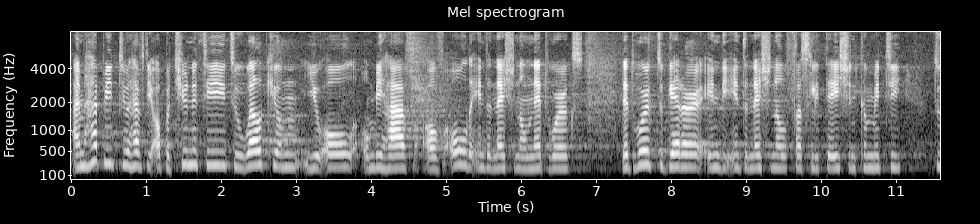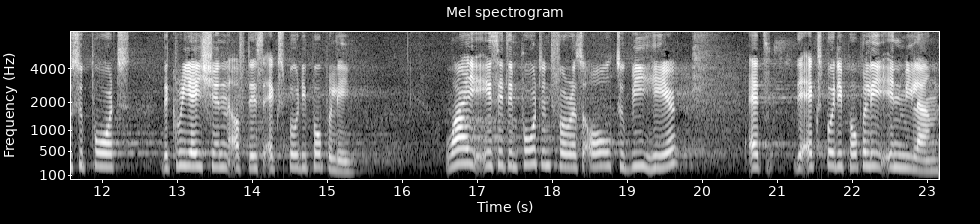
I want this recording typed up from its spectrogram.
I'm happy to have the opportunity to welcome you all on behalf of all the international networks that work together in the International Facilitation Committee to support the creation of this Expo di Popoli. Why is it important for us all to be here at the Expo di Popoli in Milan?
